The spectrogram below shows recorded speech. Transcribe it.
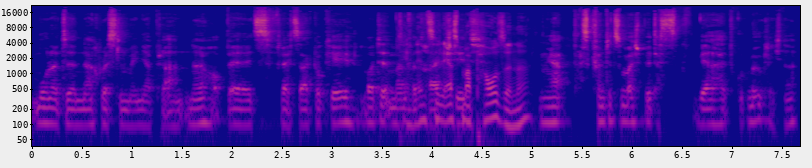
Monate nach WrestleMania plant, ne? Ob er jetzt vielleicht sagt, okay, Leute, in meinem Vertrag steht... erstmal Pause, ne? Ja, das könnte zum Beispiel, das wäre halt gut möglich, ne?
